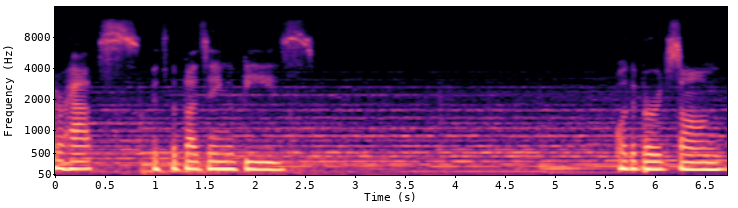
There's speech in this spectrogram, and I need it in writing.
Perhaps it's the buzzing of bees or the bird song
